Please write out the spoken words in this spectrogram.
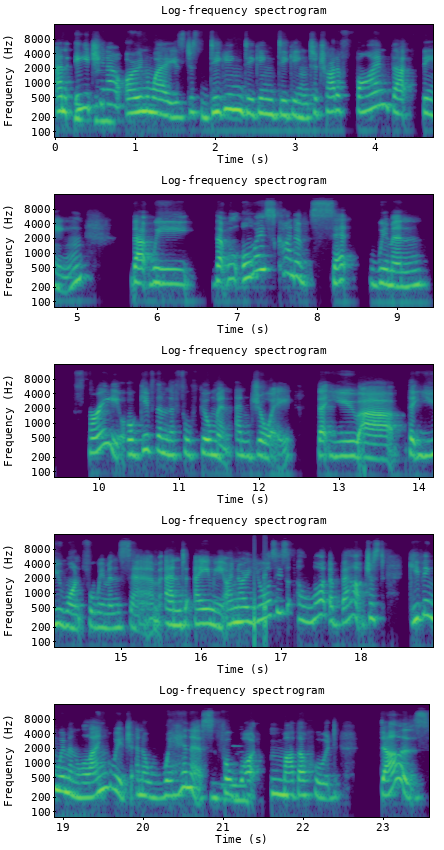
and mm-hmm. each in mm-hmm. our own ways just digging digging digging to try to find that thing that we that will almost kind of set women free or give them the fulfillment and joy that you are that you want for women sam and amy i know yours is a lot about just giving women language and awareness mm-hmm. for what motherhood does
